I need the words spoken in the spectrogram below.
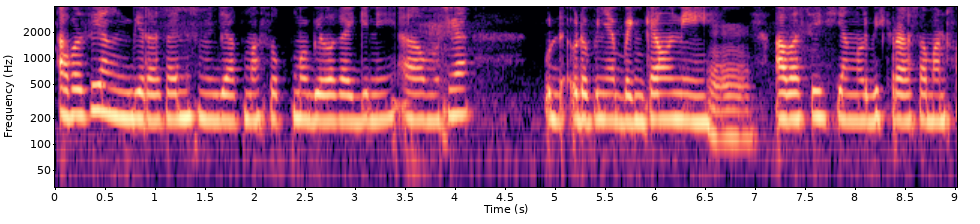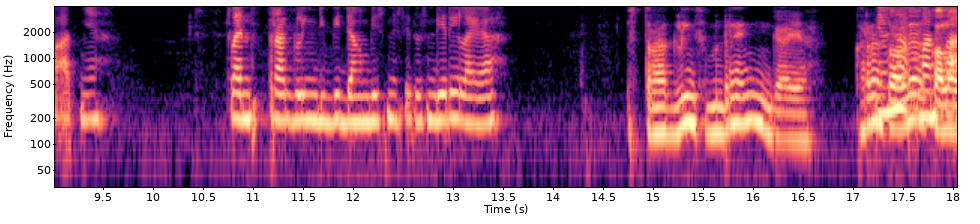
apa sih yang dirasain semenjak masuk mobil kayak gini? Eh, maksudnya udah udah punya bengkel nih. Mm. Apa sih yang lebih kerasa manfaatnya? Selain struggling di bidang bisnis itu sendiri lah ya. struggling sebenarnya enggak ya karena Yang soalnya kalau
